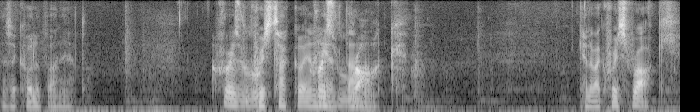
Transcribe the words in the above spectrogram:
Jag ska kolla upp vad han heter. Chris, För Chris Tucker är en Chris helt annan. Rock. Kan det vara Chris Rock?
